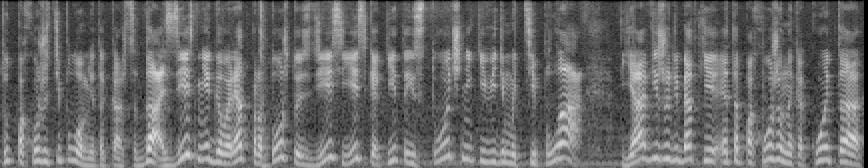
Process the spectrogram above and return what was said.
Тут, похоже, тепло, мне так кажется. Да, здесь мне говорят про то, что здесь есть какие-то источники, видимо, тепла. Я вижу, ребятки, это похоже на какой-то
